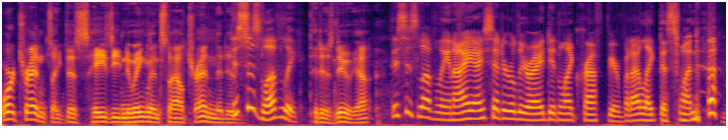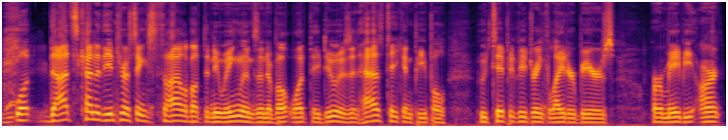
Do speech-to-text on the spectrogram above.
or trends like this hazy New England style trend that is, This is lovely. that is new. Yeah. This is lovely. And I, I said earlier I didn't like craft beer, but I like this one. Well, that's kind of the interesting style about the New Englands and about what they do is it has taken people who typically drink lighter beers or maybe aren't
